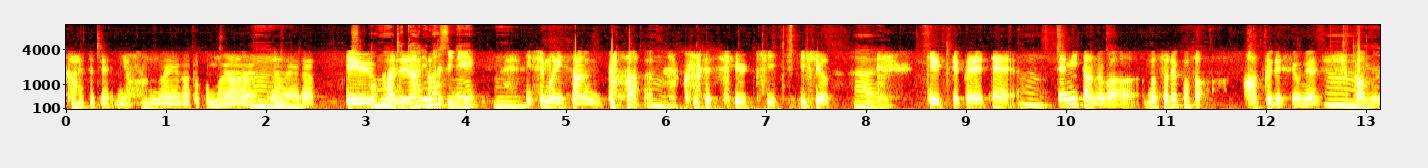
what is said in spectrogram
疲れてて日本の映画とかもやだうんやだやだっていう感じだった時に、ね。うん。西森さんが、うん。小林勇樹いいよってはい。言ってくれて、うん。で見たのが、まあ、それこそ悪ですよね、うん。スカムっ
